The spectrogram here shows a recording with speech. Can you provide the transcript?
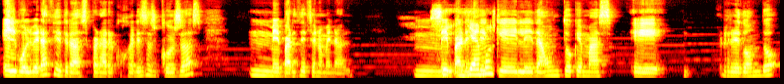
El volver hacia atrás para recoger esas cosas me parece fenomenal. Me Sí, parece hemos- que le da un toque más eh, redondo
